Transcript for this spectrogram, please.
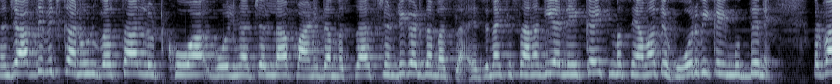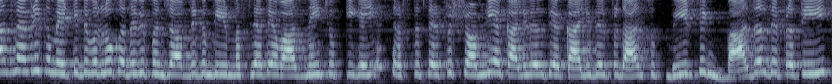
ਪੰਜਾਬ ਦੇ ਵਿੱਚ ਕਾਨੂੰਨ ਵਿਵਸਥਾ ਲੁੱਟਖੋਆ ਗੋਲੀਆਂ ਚੱਲਣਾ, ਪਾਣੀ ਦਾ ਮਸਲਾ, ਚੰਡੀਗੜ੍ਹ ਦਾ ਮਸਲਾ, ਇਸ ਦੇ ਨਾਲ ਕਿਸਾਨਾਂ ਦੀਆਂ ਅਨੇਕਾਂ ਹੀ ਸਮੱਸਿਆਵਾਂ ਤੇ ਹੋਰ ਵੀ ਕਈ ਮੁੱਦੇ ਨੇ। ਪਰ ਪੰਜ ਮੈਂਬਰੀ ਕਮੇਟੀ ਦੇ ਵੱਲੋਂ ਕਦੇ ਵੀ ਪੰਜਾਬ ਦੇ ਗੰਭੀਰ ਮਸਲਿਆਂ ਤੇ ਆਵਾਜ਼ ਨਹੀਂ ਚੁੱਕੀ ਗਈ ਹੈ। ਸਿਰਫ ਤੇ ਸਿਰਫ ਸ਼੍ਰੋਮਣੀ ਅਕਾਲੀ ਦਲ ਤੇ ਅਕਾਲੀ ਦਲ ਪ੍ਰਧਾਨ ਸੁਖਬੀਰ ਸਿੰਘ ਬਾਦਲ ਦੇ ਪ੍ਰਤੀ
